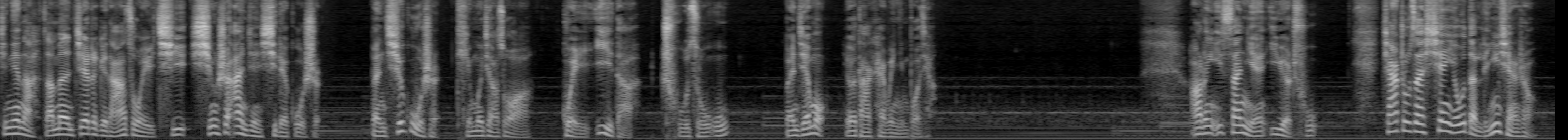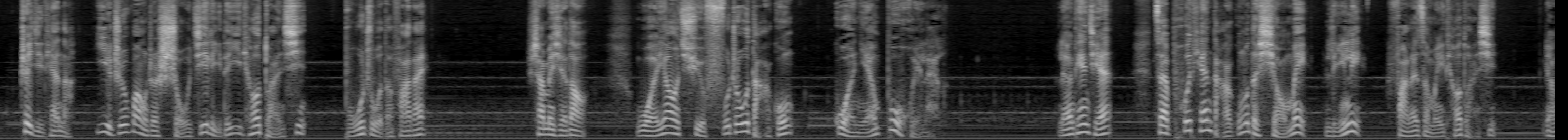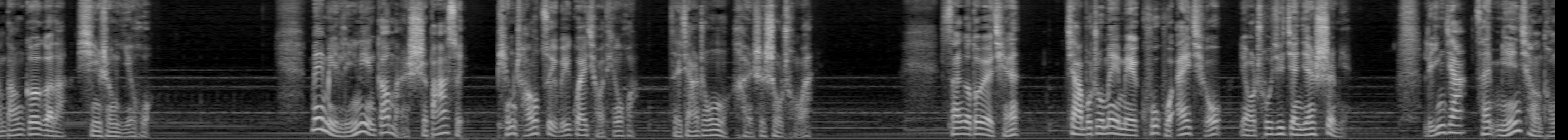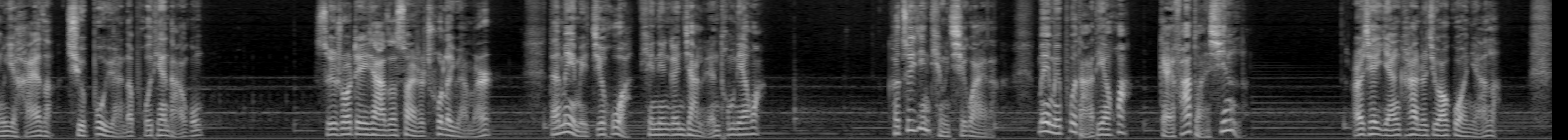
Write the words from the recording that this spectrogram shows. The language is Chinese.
今天呢，咱们接着给大家做一期刑事案件系列故事。本期故事题目叫做《诡异的出租屋》。本节目由大开为您播讲。二零一三年一月初，家住在仙游的林先生这几天呢，一直望着手机里的一条短信，不住的发呆。上面写道：“我要去福州打工，过年不回来了。”两天前，在莆田打工的小妹琳琳。发来这么一条短信，让当哥哥的心生疑惑。妹妹琳琳刚满十八岁，平常最为乖巧听话，在家中很是受宠爱。三个多月前，架不住妹妹苦苦哀求要出去见见世面，林家才勉强同意孩子去不远的莆田打工。虽说这下子算是出了远门，但妹妹几乎啊天天跟家里人通电话。可最近挺奇怪的，妹妹不打电话，改发短信了。而且眼看着就要过年了，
